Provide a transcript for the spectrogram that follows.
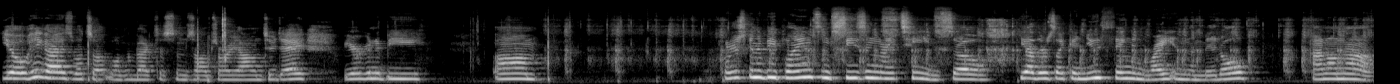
Yo, hey guys, what's up? Welcome back to some Zombies Royale, and today we are gonna be, um, we're just gonna be playing some Season 19. So, yeah, there's like a new thing in right in the middle. I don't know.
